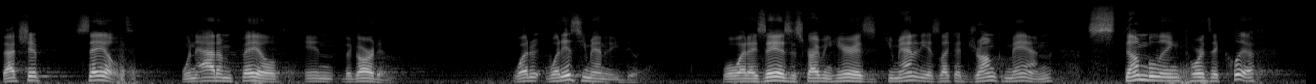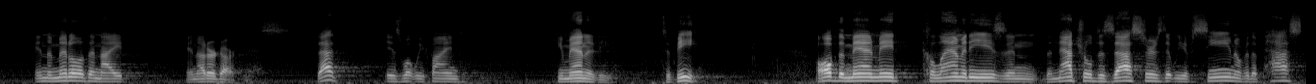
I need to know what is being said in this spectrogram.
That ship sailed when Adam failed in the garden. What, what is humanity doing? Well, what Isaiah is describing here is humanity is like a drunk man stumbling towards a cliff in the middle of the night in utter darkness. That is what we find humanity to be. All of the man made calamities and the natural disasters that we have seen over the past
